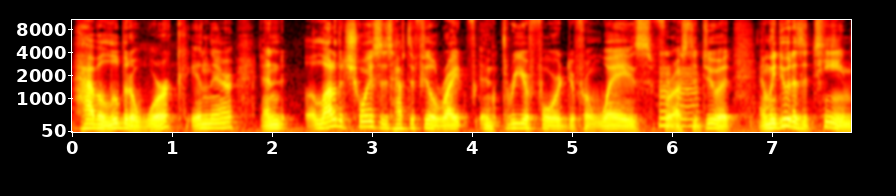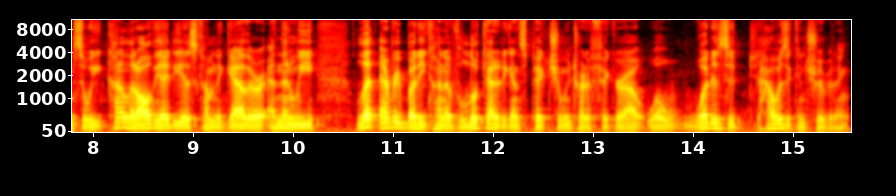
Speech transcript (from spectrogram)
have a little bit of work in there? And a lot of the choices have to feel right in three or four different ways for us to mm-hmm. do it. And we do it as a team. So we kind of let all the ideas come together and then we let everybody kind of look at it against picture and we try to figure out well what is it how is it contributing?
